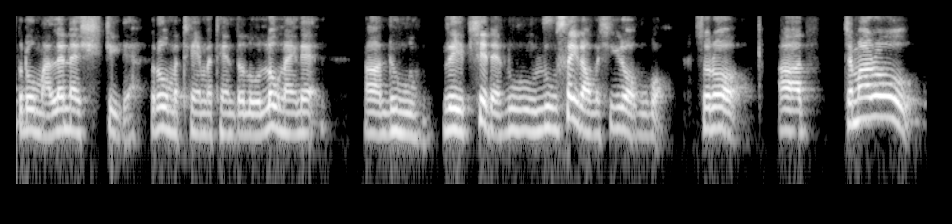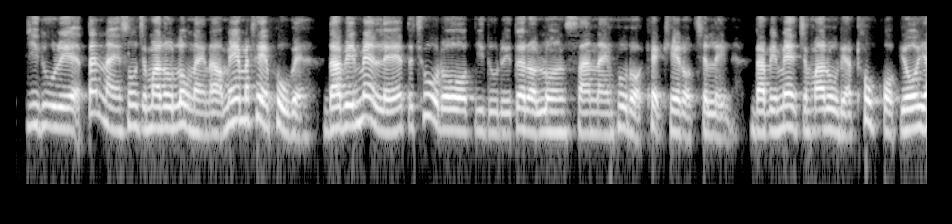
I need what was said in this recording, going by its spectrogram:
သူတို့မှာလက်နဲ့ရှိတယ်သူတို့မထင်မထင်တလို့လုံနိုင်တဲ့ အာလူတွေဖြစ်တယ်လူလူစိတ်တော့မရှိတော့ဘူးပေါ့ဆိုတော့အာကျမတို့ပြည်သူတွေအသက်နိုင်ဆုံးကျမတို့လုံနိုင်တာအမဲမထည့်ဖို့ပဲဒါပေမဲ့လည်းတချို့တော့ပြည်သူတွေတော့လွန်ဆန်နိုင်ဖို့တော့ခက်ခဲတော့ဖြစ်လိမ့်မယ်ဒါပေမဲ့ကျမတို့တွေအထုတ်ဖို့ပြောရ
